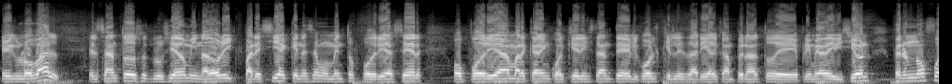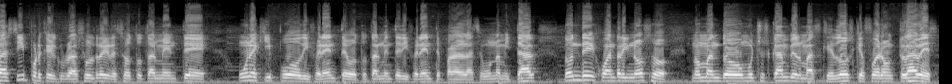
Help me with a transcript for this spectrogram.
el global. El Santos lucía dominador y parecía que en ese momento podría ser o podría marcar en cualquier instante el gol que les daría el campeonato de primera división, pero no fue así porque el Cruz Azul regresó totalmente un equipo diferente o totalmente diferente para la segunda mitad, donde Juan Reynoso no mandó muchos cambios más que dos que fueron claves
